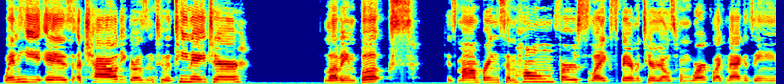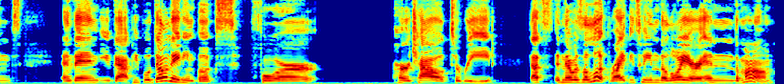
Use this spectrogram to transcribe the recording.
when he is a child, he grows into a teenager, loving books. His mom brings him home first, like spare materials from work, like magazines. And then you got people donating books for her child to read. That's and there was a look right between the lawyer and the mom.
